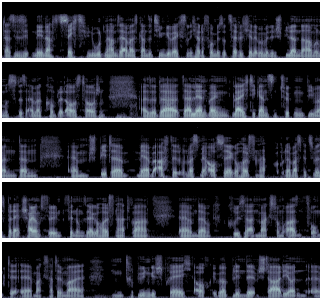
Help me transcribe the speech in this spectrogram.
dass sie, nee, nach 60 Minuten haben sie einmal das ganze Team gewechselt. Ich hatte vor mir so Zettelchen immer mit den Spielernamen und musste das einmal komplett austauschen. Also da, da lernt man gleich die ganzen Tücken, die man dann ähm, später mehr beachtet. Und was mir auch sehr geholfen hat, oder was mir zumindest bei der Entscheidungsfindung sehr geholfen hat, war, ähm, da Grüße an Max vom Rasenfunk. Der, äh, Max hatte mal ein Tribünengespräch auch über Blinde im Stadion äh,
